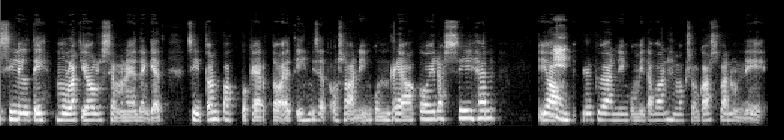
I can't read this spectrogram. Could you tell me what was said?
silti mullakin on ollut semmoinen jotenkin, että siitä on pakko kertoa, että ihmiset osaa niin kuin reagoida siihen. Ja niin. nykyään niin kuin mitä vanhemmaksi on kasvanut, niin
